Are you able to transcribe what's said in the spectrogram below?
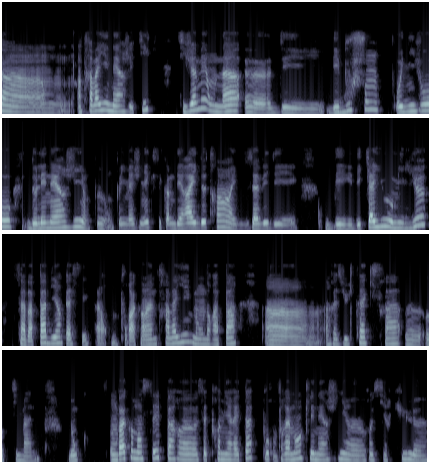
un, travail énergétique, si jamais on a des, bouchons au niveau de l'énergie, on peut, on peut imaginer que c'est comme des rails de train et vous avez des, des cailloux au milieu, ça va pas bien passer. Alors on pourra quand même travailler, mais on n'aura pas un, résultat qui sera euh, optimal. Donc on va commencer par euh, cette première étape pour vraiment que l'énergie euh, recircule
